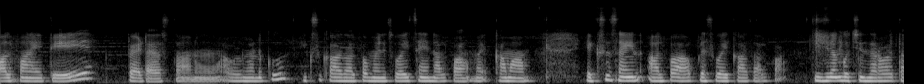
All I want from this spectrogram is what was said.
ఆల్ఫాని అయితే పెట్టేస్తాను. అప్పుడు మనకు x cos alpha minus y sine alpha comma x sine alpha plus y cos alpha ఈ విధంగా వచ్చిన తర్వాత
